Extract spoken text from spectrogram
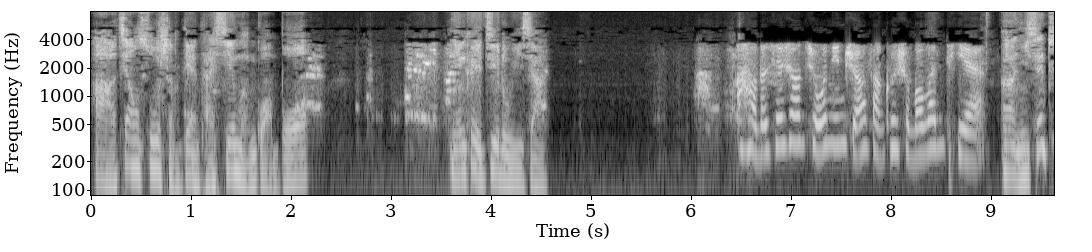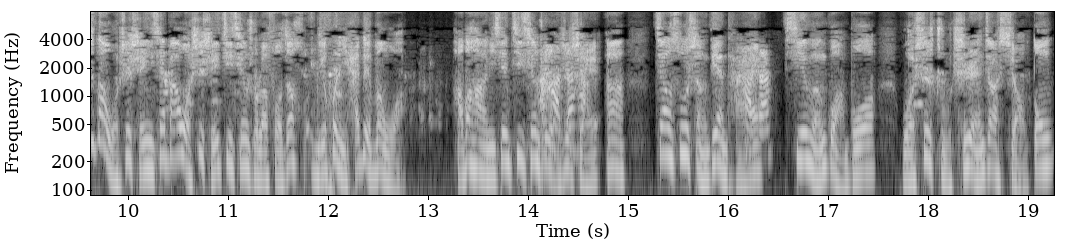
啊，江苏省电台新闻广播，您可以记录一下。啊好的，先生，请问您主要反馈什么问题？啊，你先知道我是谁，你先把我是谁记清楚了，否则一会儿你还得问我，好不好？你先记清楚我是谁啊？江苏省电台新闻广播，我是主持人，叫小东。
